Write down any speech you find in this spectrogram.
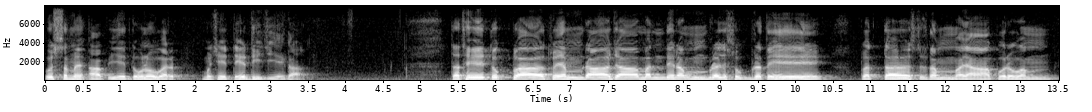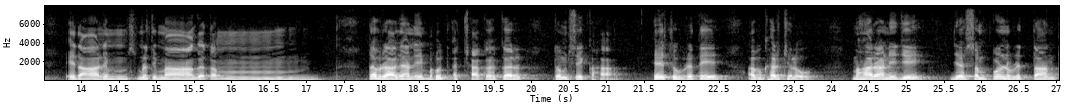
उस समय आप ये दोनों वर मुझे दे दीजिएगा। तथे तुक्त्वा स्वयं राजा मंदिर व्रज सुब्रते त्वत्तः मया पूर्व इदानीम तब राजा ने बहुत अच्छा कहकर तुमसे कहा, हे सुव्रते, अब घर चलो। महारानी जी, यह संपूर्ण वृत्तांत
